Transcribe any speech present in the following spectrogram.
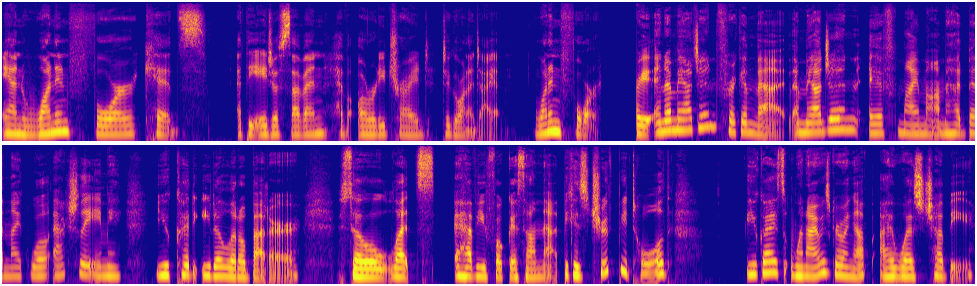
And one in four kids at the age of seven have already tried to go on a diet. One in four. Right. And imagine freaking that. Imagine if my mom had been like, well, actually, Amy, you could eat a little better. So, let's have you focus on that. Because, truth be told, you guys, when I was growing up, I was chubby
